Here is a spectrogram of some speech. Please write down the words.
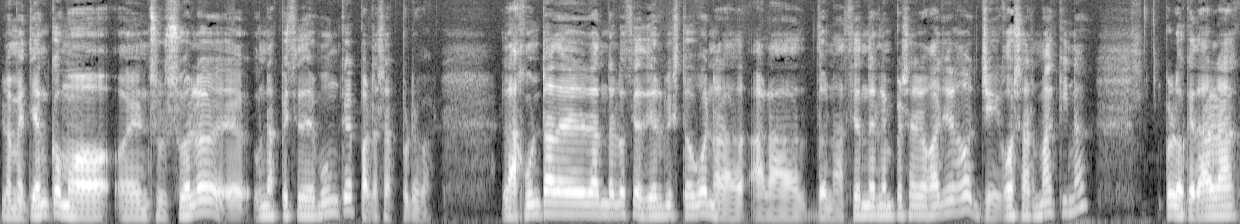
Lo metían como en su suelo eh, una especie de búnker para esas pruebas. La Junta de Andalucía dio el visto bueno a la, a la donación del empresario gallego, llegó esas máquinas por lo que da la,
